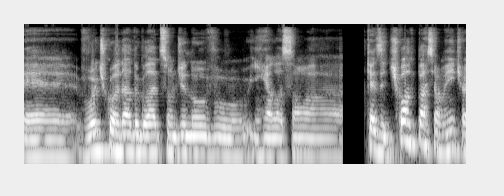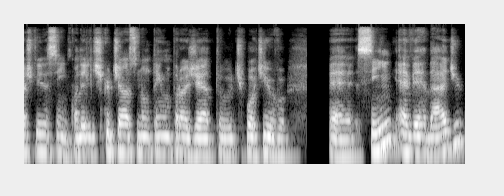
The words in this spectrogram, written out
É, vou discordar do Gladson de novo em relação a. Quer dizer, discordo parcialmente. Eu acho que, assim, quando ele diz que o Chelsea não tem um projeto desportivo, é, sim, é verdade,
